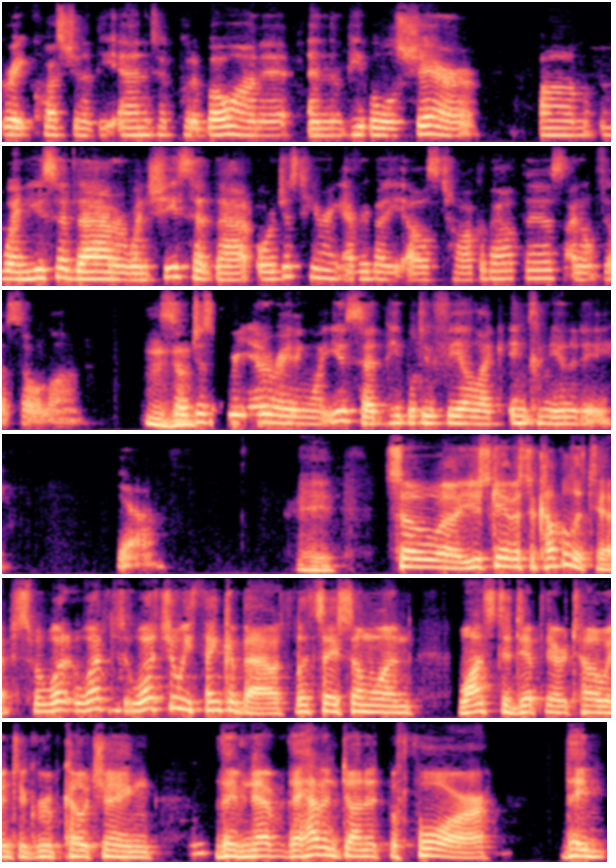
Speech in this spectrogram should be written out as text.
Great question at the end to put a bow on it. And then people will share um, when you said that, or when she said that, or just hearing everybody else talk about this, I don't feel so alone. Mm-hmm. So just reiterating what you said, people do feel like in community. Yeah. Great. So uh, you just gave us a couple of tips. But what what what should we think about? Let's say someone wants to dip their toe into group coaching. They've never they haven't done it before. They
